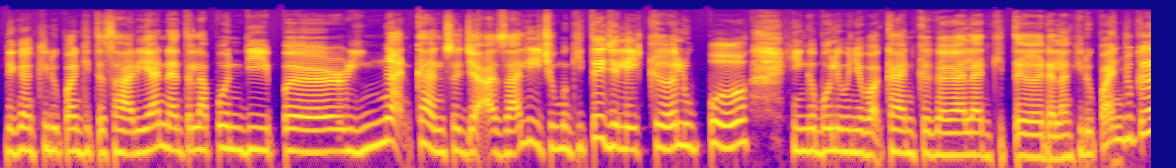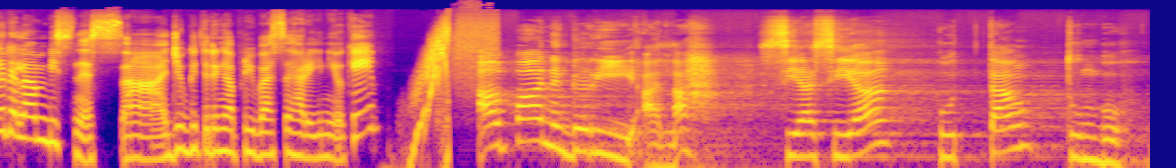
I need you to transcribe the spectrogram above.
dengan kehidupan kita seharian dan telah pun diperingatkan sejak azali. Cuma kita je leka, lupa hingga boleh menyebabkan kegagalan kita dalam kehidupan juga dalam bisnes. Ha, jom kita dengar peribahasa hari ini, okey? Apa negeri Allah sia-sia hutang tumbuh.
